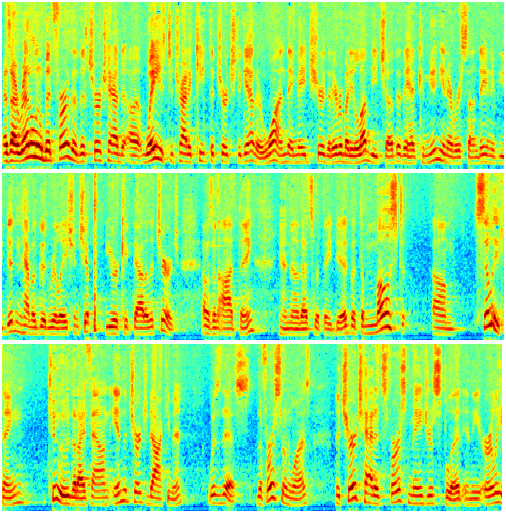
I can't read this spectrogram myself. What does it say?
As I read a little bit further, the church had uh, ways to try to keep the church together. One, they made sure that everybody loved each other. They had communion every Sunday, and if you didn't have a good relationship, you were kicked out of the church. That was an odd thing, and uh, that's what they did. But the most um, silly thing, too, that I found in the church document was this. The first one was the church had its first major split in the early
